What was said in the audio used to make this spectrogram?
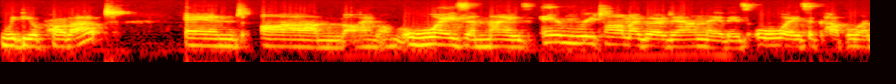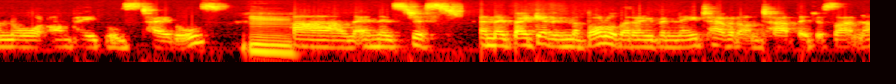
with your product. And um, I'm, I'm always amazed every time I go down there. There's always a couple of Nort on people's tables, Mm. um, and there's just and they, they get it in the bottle. They don't even need to have it on tap. They're just like, no,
